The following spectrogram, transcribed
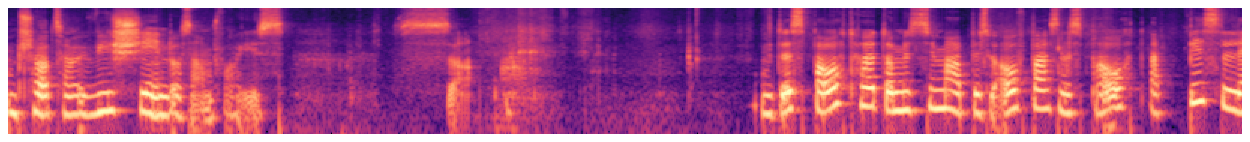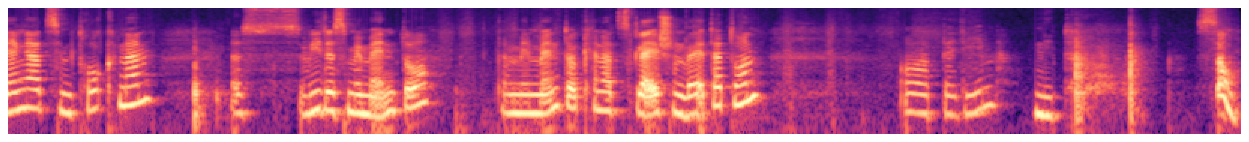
Und schaut mal, wie schön das einfach ist. So. Und das braucht halt, da müssen wir ein bisschen aufpassen, es braucht ein bisschen länger zum Trocknen, als wie das Memento. Beim Memento kann es gleich schon weiter tun, aber bei dem nicht. So,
